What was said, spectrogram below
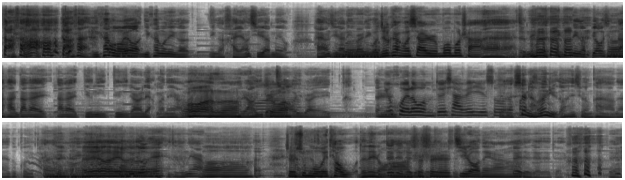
大汉大汉，你看过没有？你看过那个那个海洋奇缘没有？海洋奇缘里边那个。我我就看过《夏日摸摸茶》，哎，就那个那个那个彪形大汉，大概大概顶你顶你这样两个那样的，我操，然后一边跳一边也，但是又毁了我们对夏威夷所有的现场。的女的很喜欢看啊，大家都过去拍哎呦拍，哎呦哎呦，我们就哎哎就那样吧。啊，啊就是胸部会跳舞的那种啊，对对对就是肌肉那样啊，对对对对对对。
